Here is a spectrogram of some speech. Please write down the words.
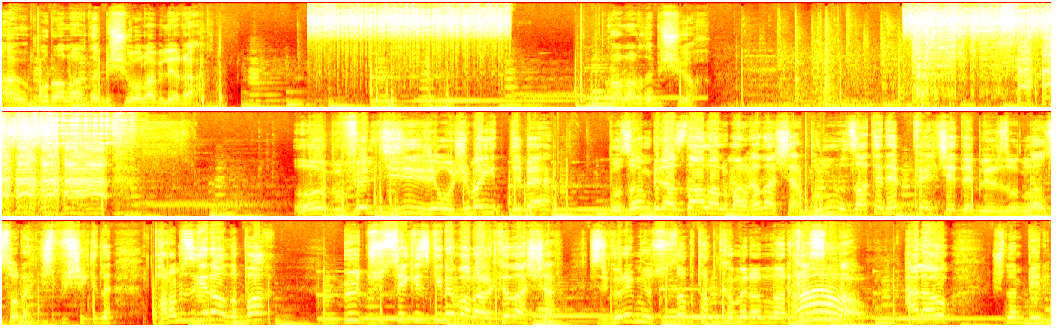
Abi buralarda bir şey olabilir ha. Buralarda bir şey yok. O bu felç hoşuma gitti be. Bu zaman biraz daha alalım arkadaşlar. Bunu zaten hep felç edebiliriz bundan sonra. Hiçbir şekilde paramızı geri aldık bak. 308 yine var arkadaşlar. Siz göremiyorsunuz ama tam kameranın arkasında. Hello. Hello. Şuradan 1, 2,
